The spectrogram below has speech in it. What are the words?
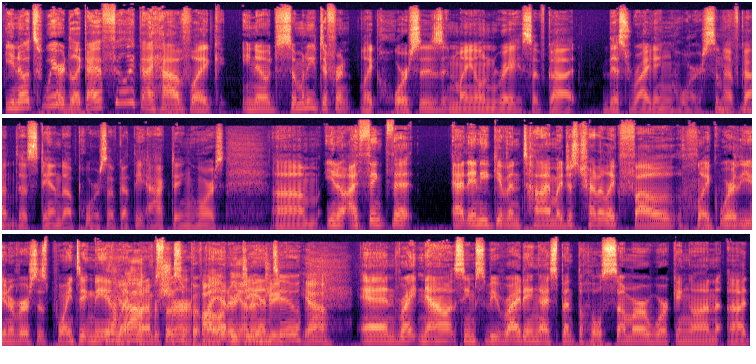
you know, it's weird. Like I feel like I have like you know so many different like horses in my own race. I've got this riding horse, and I've got the stand-up horse. I've got the acting horse. Um, you know, I think that at any given time, I just try to like follow like where the universe is pointing me and like what I'm supposed sure. to put Follow my energy, energy. into. Yeah. And right now, it seems to be writing. I spent the whole summer working on a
